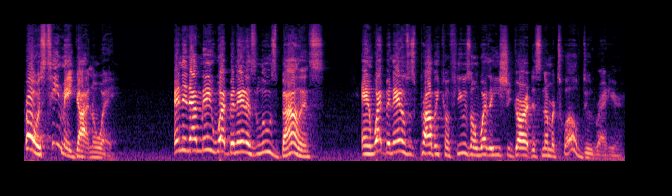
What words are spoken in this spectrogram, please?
Bro, his teammate got in the way. And then that made Wet Bananas lose balance. And Wet Bananas was probably confused on whether he should guard this number 12 dude right here.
